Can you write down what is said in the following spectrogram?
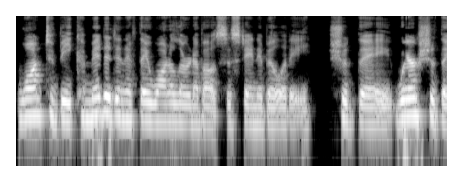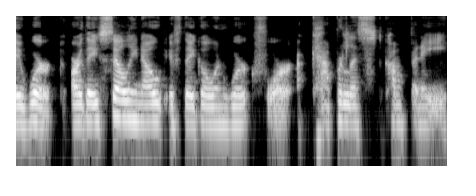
want to be committed and if they want to learn about sustainability should they where should they work? Are they selling out if they go and work for a capitalist company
